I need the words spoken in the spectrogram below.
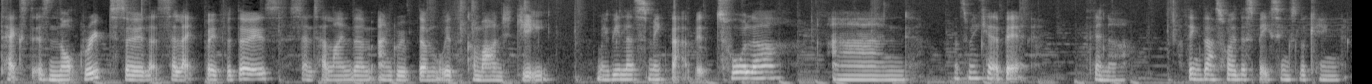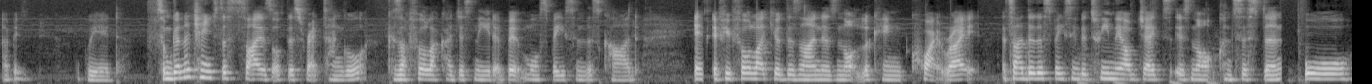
text is not grouped. So let's select both of those, center align them and group them with Command G. Maybe let's make that a bit taller and let's make it a bit thinner. I think that's why the spacing's looking a bit weird. So I'm gonna change the size of this rectangle because I feel like I just need a bit more space in this card. If, if you feel like your design is not looking quite right, it's either the spacing between the objects is not consistent or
